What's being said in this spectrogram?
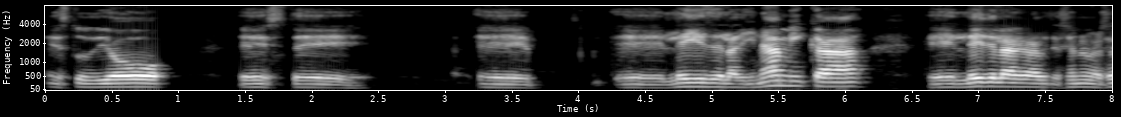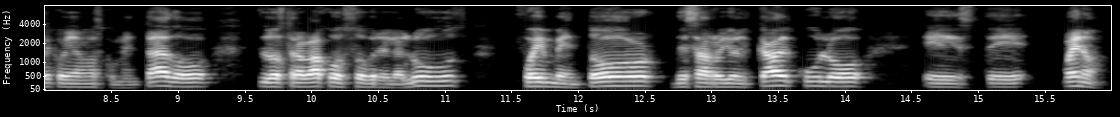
estudió este, eh, eh, leyes de la dinámica, eh, ley de la gravitación universal, como ya hemos comentado, los trabajos sobre la luz, fue inventor, desarrolló el cálculo, este, bueno,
